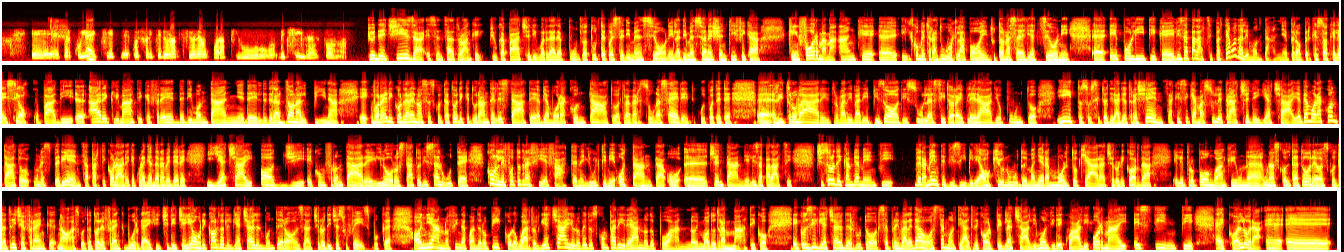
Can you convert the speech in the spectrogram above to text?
eh, per cui eh. richiede, questo richiede un'azione ancora più decisa. Insomma più decisa e senz'altro anche più capace di guardare appunto a tutte queste dimensioni, la dimensione scientifica che informa, ma anche eh, il come tradurla poi in tutta una serie di azioni eh, e politiche. Elisa Palazzi, partiamo dalle montagne però, perché so che lei si occupa di eh, aree climatiche fredde, di montagne, del, della zona alpina e vorrei ricordare ai nostri ascoltatori che durante l'estate abbiamo raccontato attraverso una serie di cui potete eh, ritrovare, ritrovare i vari episodi sul sito raiplayradio.com www.it sul sito di Radio Trescenza che si chiama Sulle tracce dei ghiacciai. Abbiamo raccontato un'esperienza particolare che è quella di andare a vedere i ghiacciai oggi e confrontare il loro stato di salute con le fotografie fatte negli ultimi 80 o eh, 100 anni. Elisa Palazzi, ci sono dei cambiamenti veramente visibili a occhio nudo in maniera molto chiara. Ce lo ricorda e le propongo anche un, un ascoltatore o ascoltatrice Frank, no, ascoltatore Frank Burgai che ci dice io ho un ricordo del ghiacciaio del Monte Rosa, ce lo dice su Facebook. Ogni anno fin da quando ero piccolo guardo il ghiacciaio e lo vedo scomparire anno dopo anno in modo drammatico e così il ghiacciaio del Rutor, sempre in Valle d'Aosta e molti altri colpi glaciali, molti dei quali ormai estinti. Ecco, allora eh, eh,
